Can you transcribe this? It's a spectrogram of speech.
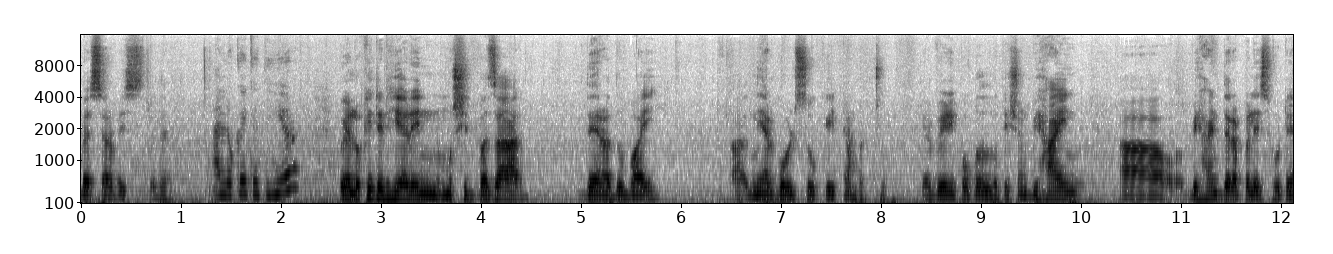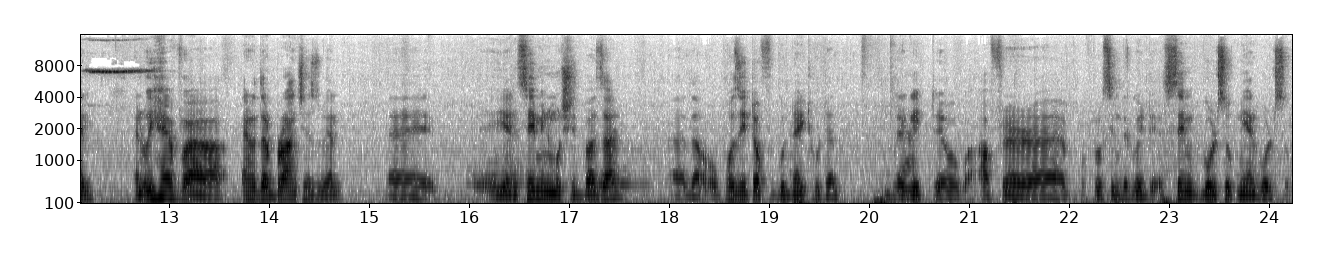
best service to them And located here? we are located here in Murshid Bazaar, Deira, Dubai, uh, near Gold Souk 8 number 2. We are very popular location behind behind Dera Palace Hotel. And we have uh, another branch as well. Uh, here in same in Murshid Bazaar, uh, the opposite of Goodnight Hotel. The Yeah. gate uh, after uh, crossing the good same Gold Souk near Gold Souk.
